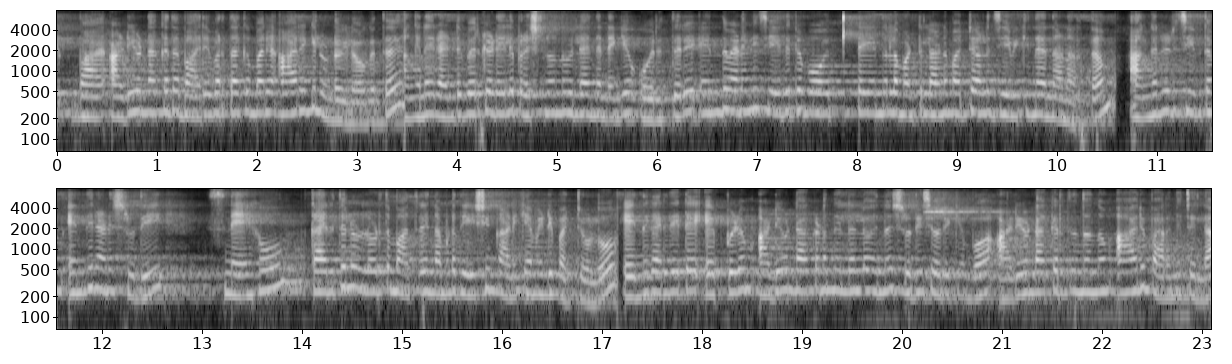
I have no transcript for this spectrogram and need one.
അടി ഉണ്ടാക്കാത്ത ഭാര്യ ഭർത്താക്കന്മാർ ആരെങ്കിലും ഉണ്ടോ ഈ ലോകത്ത്? അങ്ങനെ രണ്ടുപേർക്കിടയിൽ പ്രശ്നമൊന്നുമില്ല എന്നുണ്ടെങ്കിൽ ഒരുത്തർ എന്ത് വേണമെങ്കിൽ ചെയ്തിട്ട് പോട്ടെ എന്നുള്ള മട്ടിലാണ് മറ്റാൾ ജീവിക്കുന്നത് എന്നാണ് അർത്ഥം. അങ്ങനെ ഒരു ജീവിതം എന്തിനാണ് ശ്രുതി? സ്നേഹവും കരുതലുള്ളിടത്ത് മാത്രമേ നമ്മുടെ ദേഷ്യം കാണിക്കാൻ വേണ്ടി പറ്റുള്ളൂ. എന്ന് കരുതിയിട്ട് എപ്പോഴും അടി ഉണ്ടാക്കണം എന്നില്ലല്ലോ എന്ന് ശ്രുതി ചോദിക്കുമ്പോൾ അടി ഉണ്ടാക്കരുതെന്നൊന്നും ആരും പറഞ്ഞിട്ടില്ല.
